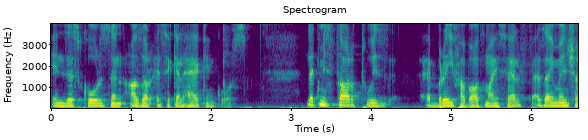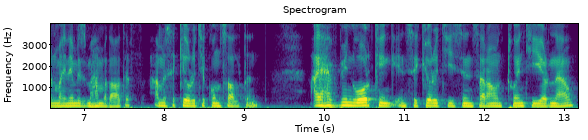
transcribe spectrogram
in this course than other ethical hacking course. Let me start with a brief about myself. As I mentioned, my name is Mohammed Atif. I'm a security consultant. I have been working in security since around 20 years now,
